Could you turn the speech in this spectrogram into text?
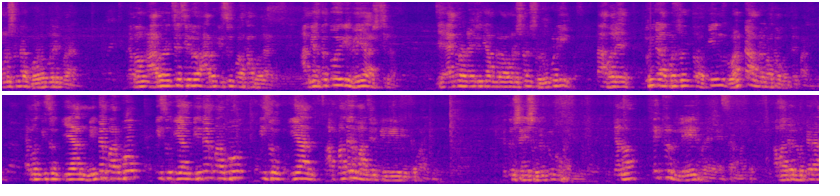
অনুষ্ঠানটা বড় করে করার, এবং আরও ইচ্ছে ছিল আরও কিছু কথা বলার। আমি একটা তৈরি হয়ে আসছিলাম যে এগারোটায় যদি আমরা অনুষ্ঠান শুরু করি, তাহলে দুইটা পর্যন্ত তিন ঘণ্টা আমরা কথা বলতে পারব। এবং কিছু জ্ঞান নিতে পারব, কিছু জ্ঞান দিতে পারব, কিছু জ্ঞান আপনাদের মাঝে বিলিয়ে দিতে পারব। কিন্তু সেই সুযোগটুকু হয়নি। কেন? একটু লেট হয়ে গেছে আমাদের। আমাদের লোকেরা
